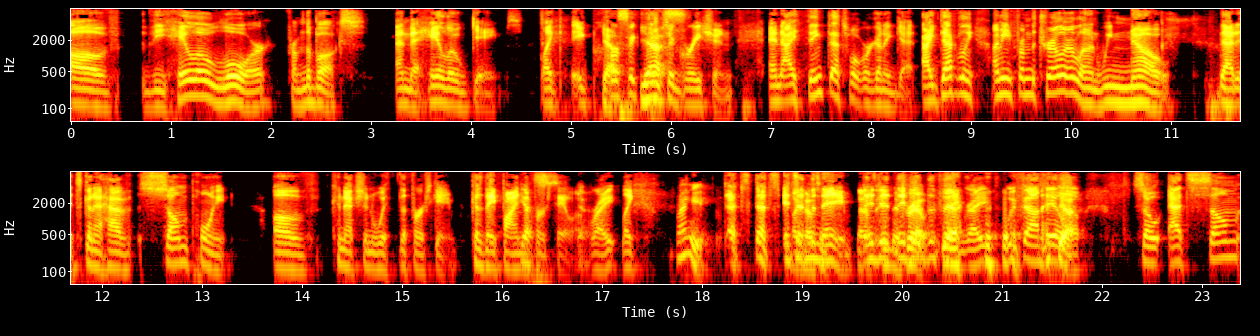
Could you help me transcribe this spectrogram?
of the Halo lore from the books and the Halo games. Like a perfect yes. integration. And I think that's what we're going to get. I definitely, I mean, from the trailer alone, we know that it's going to have some point of connection with the first game because they find Yes, the first Halo, yeah. right? Like Right. that's that's it's Like, in the that's- name. They did in the they trailer. did the thing, Yeah. right? We found Halo. Yeah. So at some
